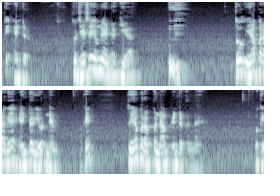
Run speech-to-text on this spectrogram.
ओके एंटर तो जैसे ही हमने एंटर किया तो यहाँ पर आ गया एंटर योर नेम ओके तो यहाँ पर आपका नाम एंटर करना है. ओके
